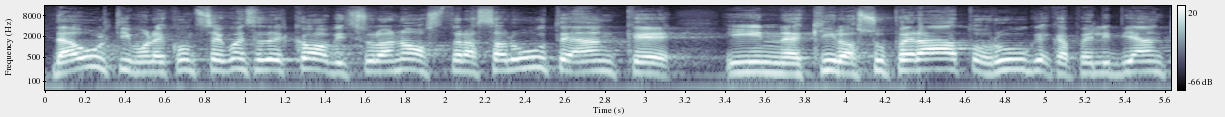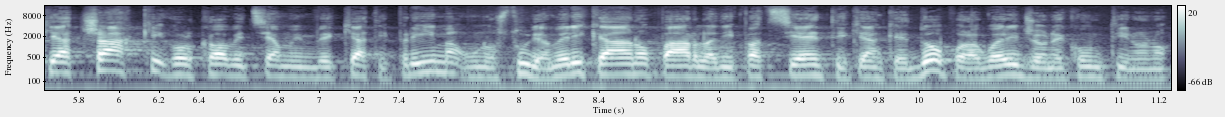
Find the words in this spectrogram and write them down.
Da ultimo le conseguenze del Covid sulla nostra salute, anche in chi lo ha superato, rughe, capelli bianchi, acciacchi, col Covid siamo invecchiati prima, uno studio americano parla di pazienti che anche dopo la guarigione continuano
